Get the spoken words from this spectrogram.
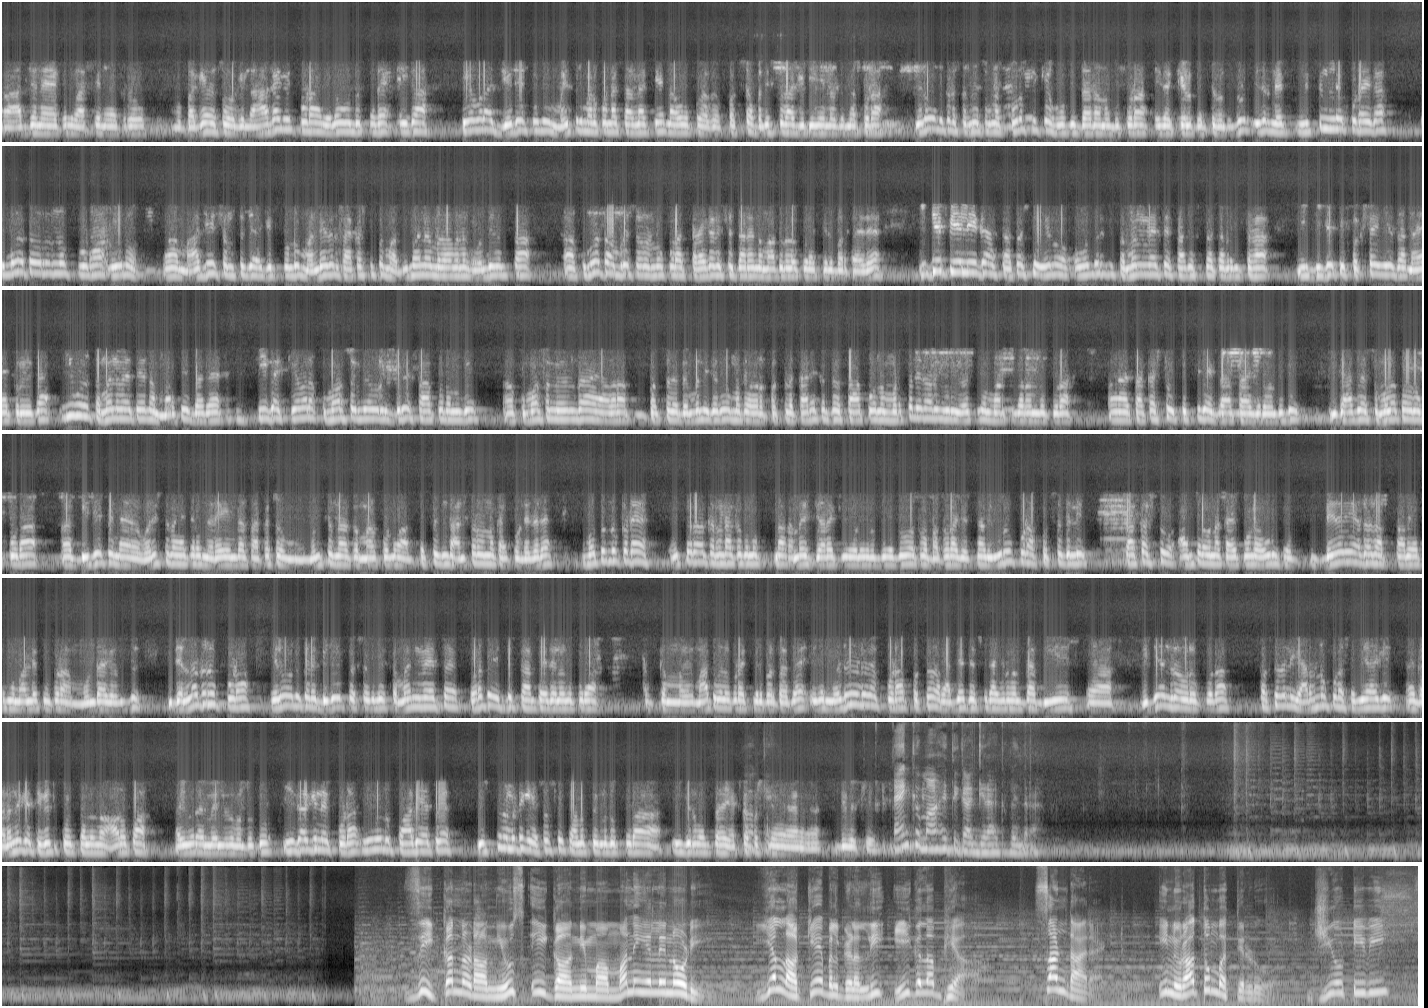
ರಾಜ್ಯ ನಾಯಕರು, ರಾಷ್ಟ್ರೀಯ ನಾಯಕರು ಹೋಗಿಲ್ಲ. ಹಾಗಾಗಿ ಕೂಡ ಎಲ್ಲೋ ಒಂದು ಕಡೆ ಈಗ ಕೇವಲ ಜೆಡಿಎಸ್ನಲ್ಲಿ ಮೈತ್ರಿ ಮಾಡ್ಕೊಂಡ ಕಾರಣಕ್ಕೆ ನಾವು ಪಕ್ಷ ಬಲಿಷ್ಠವಾಗಿದ್ದೀವಿ ಅನ್ನೋದನ್ನ ಕೂಡ ಕೆಲವೊಂದು ಕಡೆ ಸಂದೇಶವನ್ನ ತೋರಿಸಲಿಕ್ಕೆ ಹೋಗಿದ್ದಾರೆ ಅನ್ನೋದು ಕೂಡ ಈಗ ಕೇಳಿ ಬರ್ತಿರುವಂತದ್ದು ಇದರ ನಿಟ್- ನಿಟ್ಟಿನಲ್ಲೇ ಕೂಡ ಈಗ ಸುಮಲತಾ ಅವರನ್ನು ಕೂಡ ಏನು ಮಾಜಿ ಸಂಸದೆ ಆಗಿದ್ಕೊಂಡು ಮಂಡ್ಯದಲ್ಲಿ ಸಾಕಷ್ಟು ತಮ್ಮ ಅಭಿಮಾನ ಮೆರವಣಿಗೆ ಹೊಂದಿದಂತ ಸುಮಲತಾ ಅಂಬರೀಶ್ ಅವರನ್ನು ಕೂಡ ಕಡೆಗಣಿಸಿದ್ದಾರೆ ಅನ್ನೋ ಮಾತುಗಳು ಕೂಡ ಕೇಳಿ ಬರ್ತಾ ಇದೆ. ಬಿಜೆಪಿಯಲ್ಲಿ ಈಗ ಸಾಕಷ್ಟು ಏನು, ಒಂದು ರೀತಿ ಸಮನ್ವಯತೆ ಸಾಧಿಸ್ತಕ್ಕಂತಹ ಈ ಬಿಜೆಪಿ ಪಕ್ಷದ ನಾಯಕರು ಈಗ ಈ ಒಂದು ಸಮನ್ವಯತೆಯನ್ನ ಮರೆತಿದ್ದಾರೆ. ಈಗ ಕೇವಲ ಕುಮಾರಸ್ವಾಮಿ ಅವರು ಇದ್ರೆ ಸಾಕು, ನಮ್ಗೆ ಕುಮಾರಸ್ವಾಮಿಯಿಂದ ಅವರ ಪಕ್ಷದ ಬೆಂಬಲಿಗರು ಮತ್ತೆ ಅವರ ಪಕ್ಷದ ಕಾರ್ಯಕರ್ತರ ಸಾಕು ಮಟ್ಟದಲ್ಲಿ ನಾವು ಇವರು ಯೋಚನೆ ಮಾಡ್ತಿದ್ದಾರೆ ಅನ್ನೋದು ಕೂಡ ಸಾಕಷ್ಟು ಚರ್ಚೆಗೆ ಗ್ರಾಸ ಆಗಿರುವಂತದ್ದು ಈಗಾಗಲೇ ಸುಮಲತಾ ಅವರು ಕೂಡ ಬಿಜೆಪಿ ವರಿಷ್ಠ ನಾಯಕರ ನಡೆಯಿಂದ ಸಾಕಷ್ಟು ಮುಂಚೂಣ ಮಾಡಿಕೊಂಡು ಆ ಪಕ್ಷದಿಂದ ಅಂತರವನ್ನು ಕಾಯ್ಕೊಂಡಿದ್ದಾರೆ. ಮತ್ತೊಂದು ಕಡೆ ಉತ್ತರ ಕರ್ನಾಟಕದಲ್ಲೂ ರಮೇಶ್ ಜಾರಕಿಹೊಳಿ ಇರ್ಬೋದು ಅಥವಾ ಬಸವರಾಜ ಯತ್ನಾಳ್ ಇವರು ಕೂಡ ಪಕ್ಷದಲ್ಲಿ ಸಾಕಷ್ಟು ಅಂತರವನ್ನ ಕಾಯ್ಕೊಂಡು ಅವರು ಬೇರೆ ಆದ ಕಾರ್ಯಾಚರಣೆ ಮಾಡ್ಲಿಕ್ಕೂ ಕೂಡ ಮುಂದಾಗಿರೋದು ಇದೆಲ್ಲದರೂ ಕೂಡ ಕೆಲವೊಂದು ಕಡೆ ಬಿಜೆಪಿ ಪಕ್ಷದಲ್ಲಿ ಸಮನ್ವಯತೆ, ಕೊರತೆ ಎದ್ದು ಕಾಣ್ತಾ ಇದೆ ಕೂಡ ಮಾತುಗಳು ಕೂಡ ಕೇಳಿ ಬರ್ತಾ ಇದೆ. ಇದರ ನಡುವೆ ಕೂಡ ಪಕ್ಷದ ರಾಜ್ಯಾಧ್ಯಕ್ಷರಾಗಿರುವಂತಹ ಬಿ ಎಸ್ ವಿಜೇಂದ್ರ ಅವರು ಕೂಡ ಪಕ್ಷದಲ್ಲಿ ಯಾರನ್ನೂ ಕೂಡ ಸರಿಯಾಗಿ ಗಣನೆಗೆ ತೆಗೆದುಕೊಳ್ತಲ್ಲ ಅನ್ನೋ ಆರೋಪ ಇವರ ಮೇಲಿರುವಂತದ್ದು ಹೀಗಾಗಿನೇ ಕೂಡ ಈ ಒಂದು ಪಾದಯಾತ್ರೆ ಎಷ್ಟರ ಮಟ್ಟಿಗೆ ಯಶಸ್ವಿ ಕಾಣುತ್ತೆ ಅನ್ನೋದು ಕೂಡ ಈಗಿರುವಂತಹ ಯಕ್ಷ ಪ್ರಶ್ನೆ ದಿವಸ ಥ್ಯಾಂಕ್ ಯು ಮಾಹಿತಿಗಾಗಿ ರಾಘವೇಂದ್ರ. ಜಿ ಕನ್ನಡ ನ್ಯೂಸ್ ಈಗ ನಿಮ್ಮ ಮನೆಯಲ್ಲೇ ನೋಡಿ. ಎಲ್ಲ ಕೇಬಲ್ಗಳಲ್ಲಿ ಈಗ ಲಭ್ಯ. ಸನ್ ಡೈರೆಕ್ಟ್ ಇನ್ನೂರ ತೊಂಬತ್ತೆರಡು ಜಿಯೋ ಟಿವಿ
